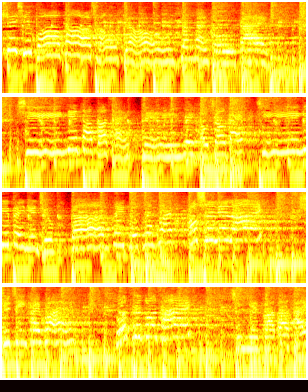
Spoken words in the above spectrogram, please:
水起，花花钞票装满口袋。新年大发财，美味好招待，敬一杯年酒，干杯多痛快，好事连来，事情开怀，多姿多彩，今年发大财。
